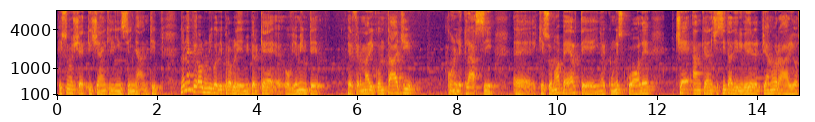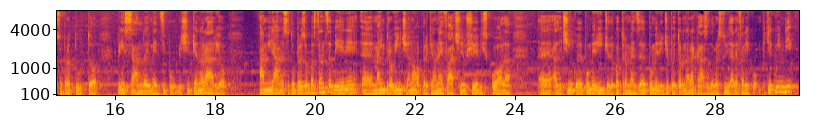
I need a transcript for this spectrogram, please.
e sono scettici anche gli insegnanti. Non è però l'unico dei problemi perché ovviamente per fermare i contagi con le classi eh, che sono aperte in alcune scuole c'è anche la necessità di rivedere il piano orario soprattutto pensando ai mezzi pubblici. Il piano orario a Milano è stato preso abbastanza bene, eh, ma in provincia no, perché non è facile uscire di scuola eh, alle 5 del pomeriggio, alle 4 e mezza del pomeriggio poi tornare a casa dove studiare e fare i compiti. E quindi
